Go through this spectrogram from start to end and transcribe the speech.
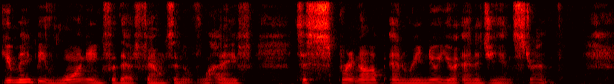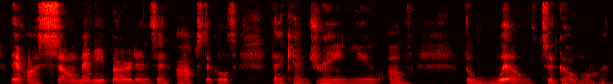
you may be longing for that fountain of life to spring up and renew your energy and strength. There are so many burdens and obstacles that can drain you of the will to go on.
